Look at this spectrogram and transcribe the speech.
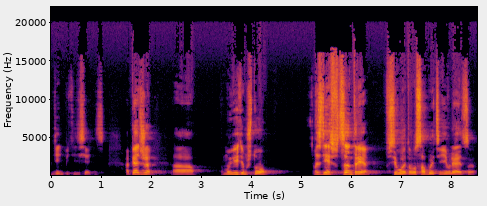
день Пятидесятницы. Опять же, э, мы видим, что здесь в центре всего этого события является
